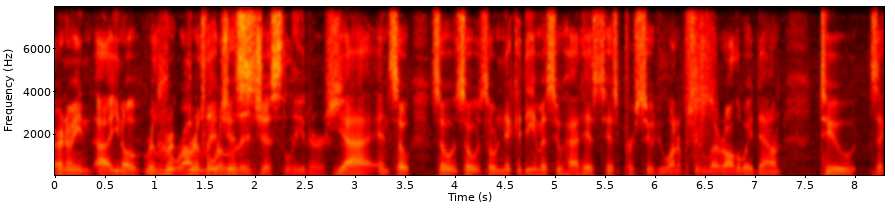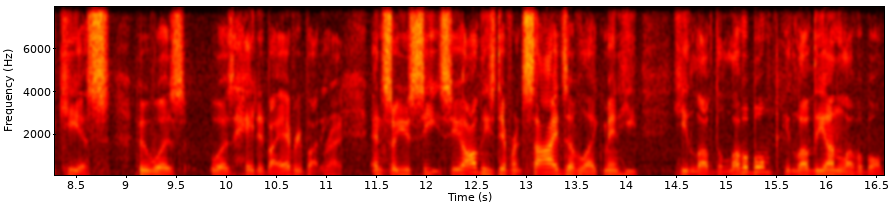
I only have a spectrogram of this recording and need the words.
or I mean, uh, you know, re- religious. religious leaders. Yeah, and so so so so Nicodemus, who had his his pursuit, who wanted to pursue the Lord all the way down to Zacchaeus, who was was hated by everybody. Right. And so you see see all these different sides of like, man, he he loved the lovable, he loved the unlovable,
